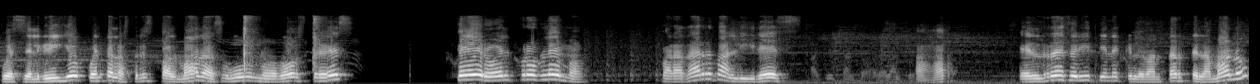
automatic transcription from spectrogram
pues el grillo cuenta las tres palmadas, uno, dos, tres, pero el problema, para dar validez, ajá, el referee tiene que levantarte la mano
